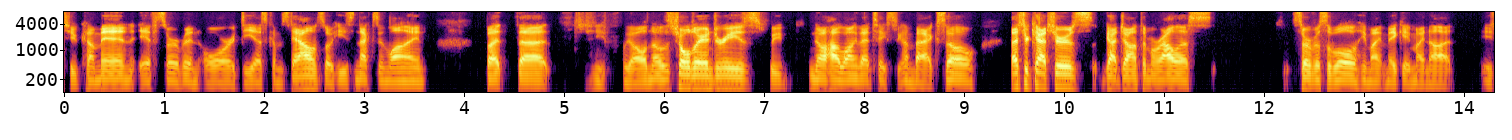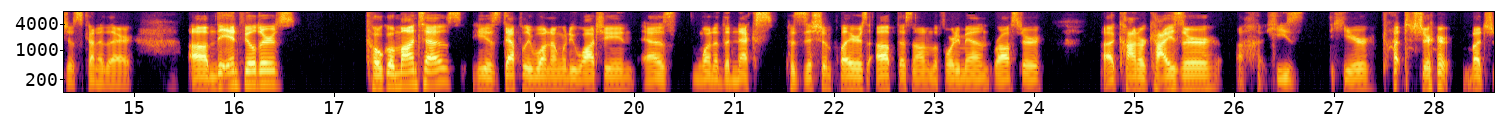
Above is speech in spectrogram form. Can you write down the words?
to come in if Serven or Diaz comes down. So he's next in line. But that we all know the shoulder injuries. We know how long that takes to come back. So that's your catchers. Got Jonathan Morales, serviceable. He might make it, might not. He's just kind of there. Um, the infielders, Coco Montes. He is definitely one I'm going to be watching as one of the next position players up. That's not on the 40 man roster. Uh, Connor Kaiser, uh, he's here. Not sure much.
